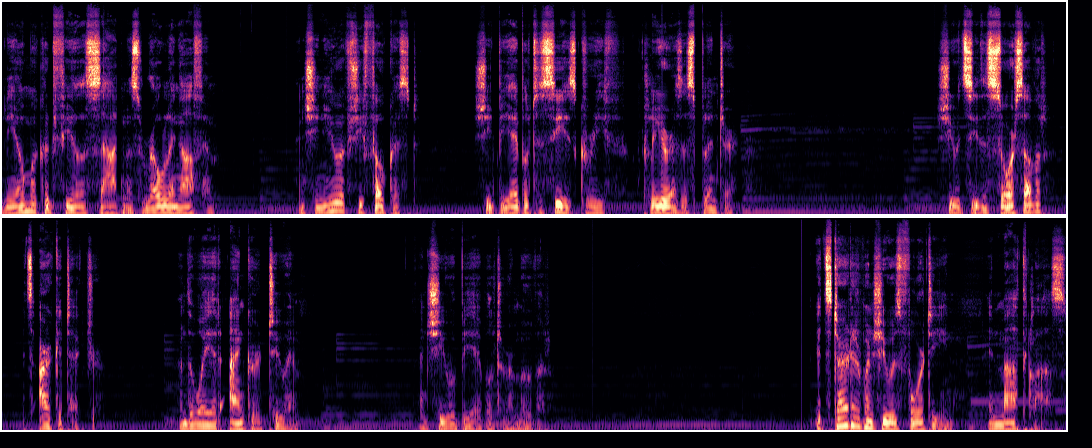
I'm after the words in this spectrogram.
Nneoma could feel sadness rolling off him, and she knew if she focused, she'd be able to see his grief clear as a splinter. She would see the source of it, its architecture, and the way it anchored to him, and she would be able to remove it. It started when she was 14, in math class.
